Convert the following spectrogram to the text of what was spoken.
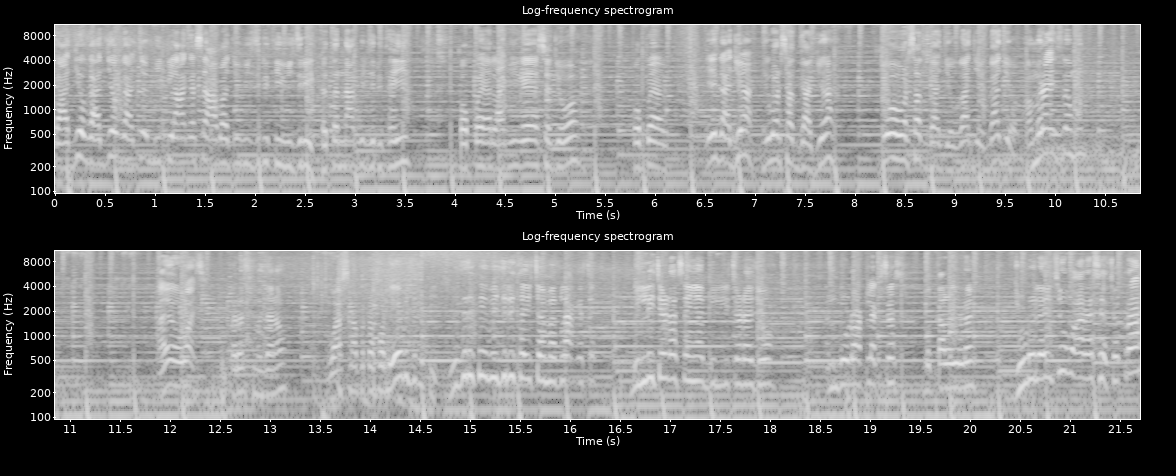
ગાજ્યો ગાજ્યો ગાજ્યો, બીક લાગે છે આ બાજુ વીજળીથી વીજળી. ખતરનાક વીજળી થઈ. પપૈયા લાગી ગયા છે જો પપૈયા એ ગાજ્યો, એ વરસાદ ગાજ્યો જો વરસાદ ગાજ્યો ગાજ્યો ગાજ્યો. હમણાં એકદમ આવ્યો અવાજ. સરસ મજાનો. વાસના ફટાફટ. એ વીજળીથી. વીજળીથી વીજળી થઈ ચમક લાગે છે. બિલ્લી ચડે છે અહીંયા, બિલ્લી ચડે જો અને બોર્ડ આટલે છે, બકાલો જોડે. જોડે લઈને શું વારે છે, છોકરા?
